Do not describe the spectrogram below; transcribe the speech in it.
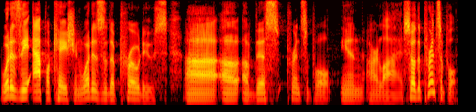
what is the application? What is the produce uh, of, of this principle in our lives? So, the principle.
